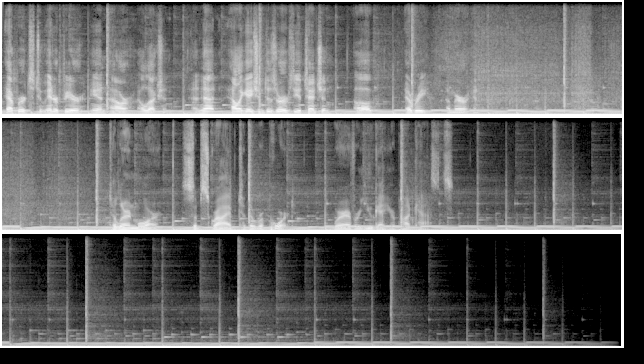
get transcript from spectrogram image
efforts to interfere in our election. And that allegation deserves the attention of every American. To learn more, subscribe to The Report wherever you get your podcasts.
